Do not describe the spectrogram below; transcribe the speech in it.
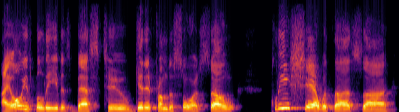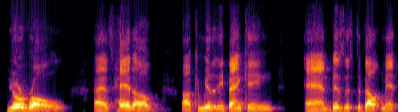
I always believe it's best to get it from the source. So please share with us uh, your role as head of uh, community banking and business development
